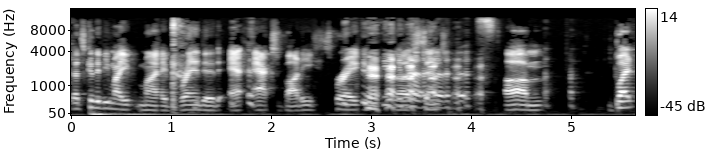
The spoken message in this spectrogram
that's going to be my my branded a- Axe body spray uh, scent. Um, but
